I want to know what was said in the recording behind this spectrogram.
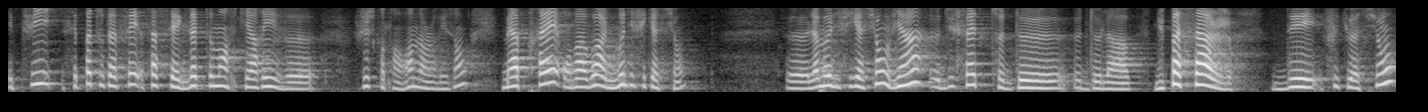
Et puis, c'est pas tout à fait, ça c'est exactement ce qui arrive euh, juste quand on rentre dans l'horizon, mais après, on va avoir une modification. la modification vient du fait de, la, du passage des fluctuations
